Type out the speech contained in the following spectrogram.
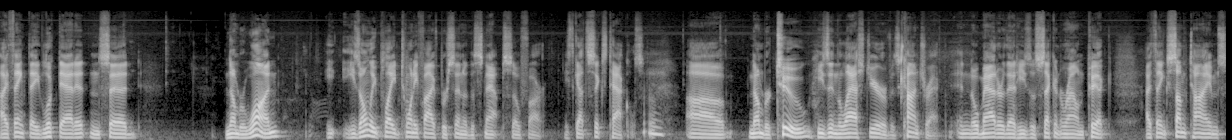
I think they looked at it and said, number one, he, he's only played 25% of the snaps so far. He's got six tackles. Uh, number two, he's in the last year of his contract. And no matter that he's a second round pick, I think sometimes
